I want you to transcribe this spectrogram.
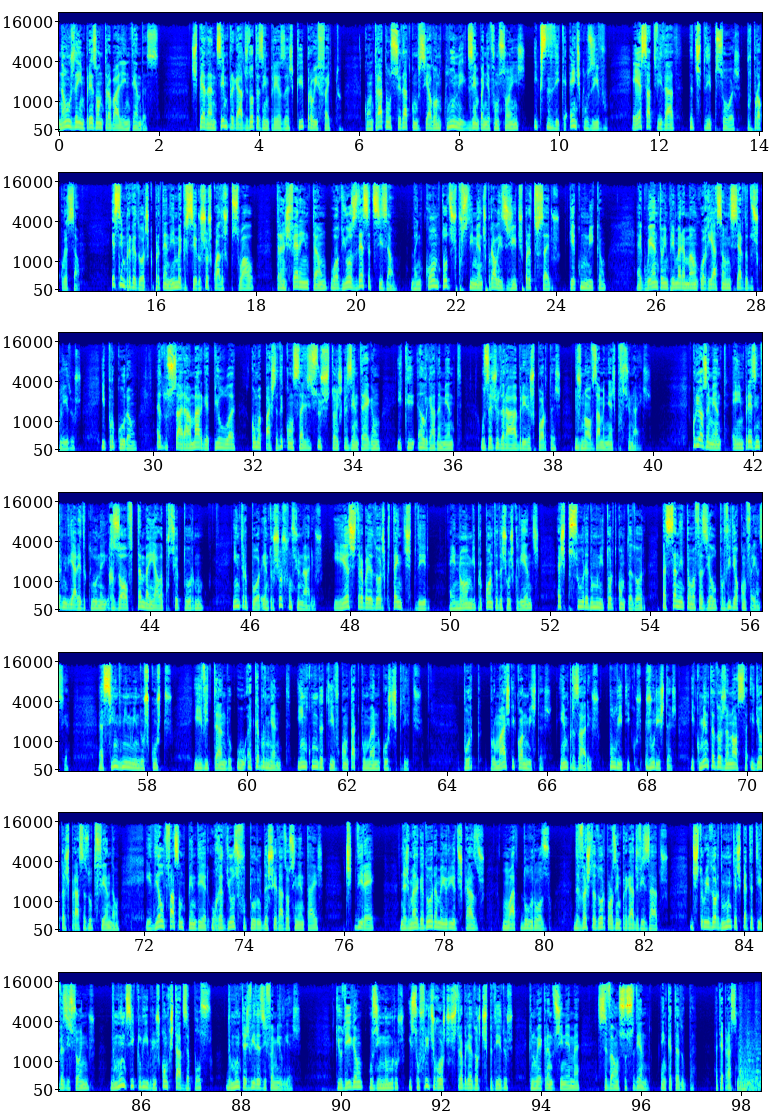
Não os da empresa onde trabalha, entenda-se. Despede antes empregados de outras empresas que, para o efeito, contratam a sociedade comercial onde Clooney desempenha funções e que se dedica, em exclusivo, a essa atividade de despedir pessoas por procuração. Esses empregadores que pretendem emagrecer os seus quadros de pessoal transferem então o odioso dessa decisão, bem como todos os procedimentos por ela exigidos para terceiros que a comunicam, aguentam em primeira mão com a reação incerta dos escolhidos e procuram adoçar a amarga pílula com uma pasta de conselhos e sugestões que lhes entregam e que, alegadamente, os ajudará a abrir as portas dos novos amanhãs profissionais. Curiosamente, a empresa intermediária de Clooney resolve, também ela por seu turno, interpor entre os seus funcionários e esses trabalhadores que têm de despedir, em nome e por conta das suas clientes, a espessura do monitor de computador, passando então a fazê-lo por videoconferência, assim diminuindo os custos e evitando o acabrunhante e incomodativo contacto humano com os despedidos. Porque, por mais que economistas, empresários, políticos, juristas e comentadores da nossa e de outras praças o defendam e dele façam depender o radioso futuro das sociedades ocidentais, despedir é, na esmagadora maioria dos casos, um ato doloroso, devastador para os empregados visados, destruidor de muitas expectativas e sonhos, de muitos equilíbrios conquistados a pulso, de muitas vidas e famílias. Que o digam os inúmeros e sofridos rostos dos trabalhadores despedidos que no ecrã do cinema se vão sucedendo em catadupa. Até para a semana.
